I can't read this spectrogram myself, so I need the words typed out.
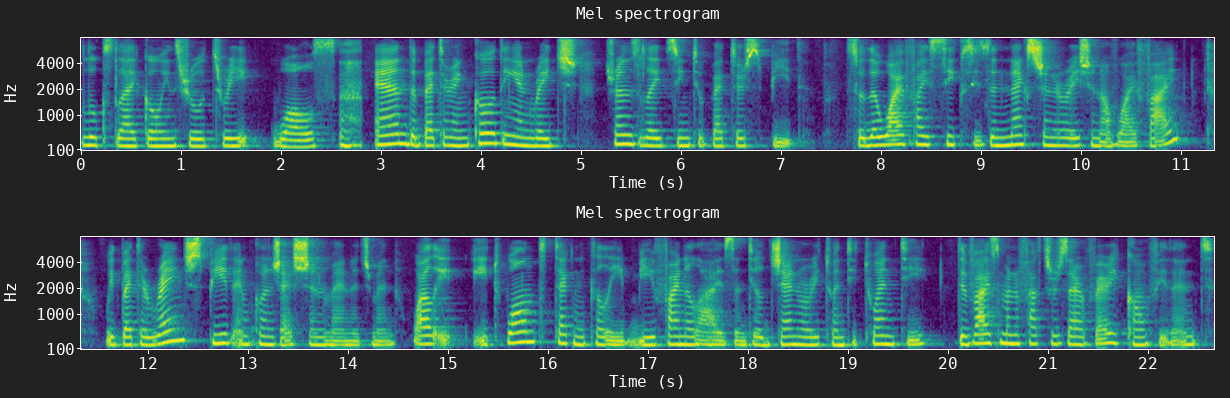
looks like going through three walls. and the better encoding and range translates into better speed. So the Wi-Fi 6 is the next generation of Wi-Fi with better range, speed, and congestion management. While it, it won't technically be finalized until January 2020, device manufacturers are very confident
